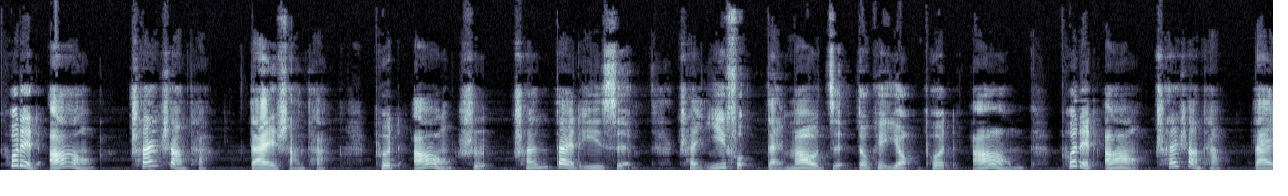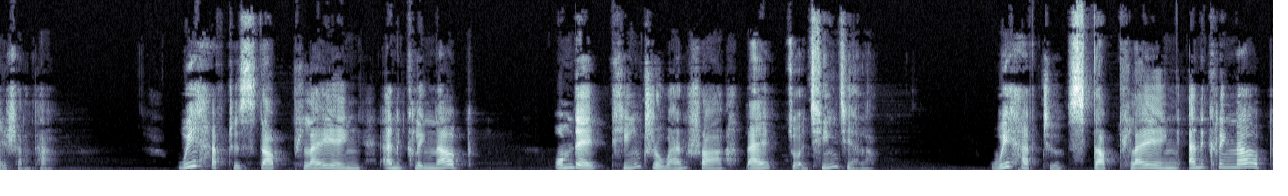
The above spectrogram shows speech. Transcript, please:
Put it on. 穿上它，戴上它。Put on 是穿戴的意思，穿衣服、戴帽子都可以用。Put on. Put it on. 穿上它，戴上它。We have to stop playing and clean up. 我们得停止玩耍来做清洁了。We have to stop playing and clean up.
